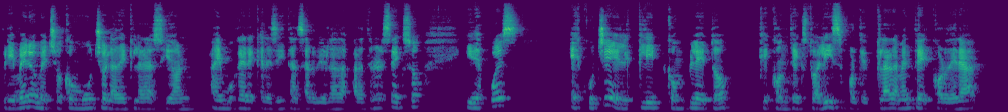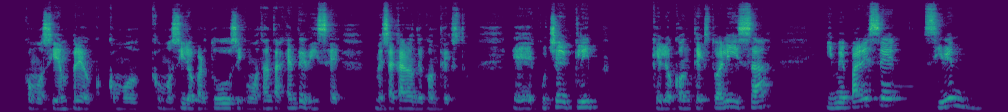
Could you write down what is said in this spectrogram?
primero me chocó mucho la declaración, hay mujeres que necesitan ser violadas para tener sexo, y después escuché el clip completo que contextualiza, porque claramente Cordera, como siempre, o como, como Ciro Pertus y como tanta gente, dice, me sacaron de contexto. Eh, escuché el clip que lo contextualiza y me parece, si bien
